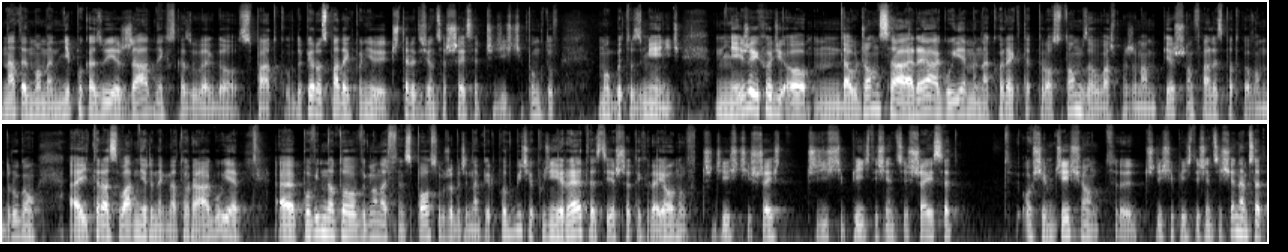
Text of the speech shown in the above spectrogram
na ten moment nie pokazuje żadnych wskazówek do spadków. Dopiero spadek poniżej 4630 punktów mógłby to zmienić. Jeżeli chodzi o mm, Dow Jonesa, reagujemy na korektę prostą. Zauważmy, że mamy pierwszą falę spadkową, drugą e, i teraz ładnie rynek na to reaguje. E, powinno to wyglądać w ten sposób, że będzie najpierw podbicie, później retest jeszcze tych rejonów 36, 35 600, 80, 35 700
